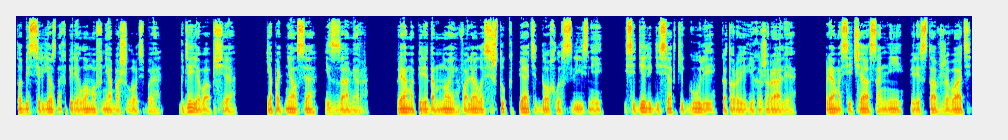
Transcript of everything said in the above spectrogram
то без серьезных переломов не обошлось бы. Где я вообще? Я поднялся и замер. Прямо передо мной валялось штук пять дохлых слизней, и сидели десятки гулей, которые их жрали. Прямо сейчас они, перестав жевать,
